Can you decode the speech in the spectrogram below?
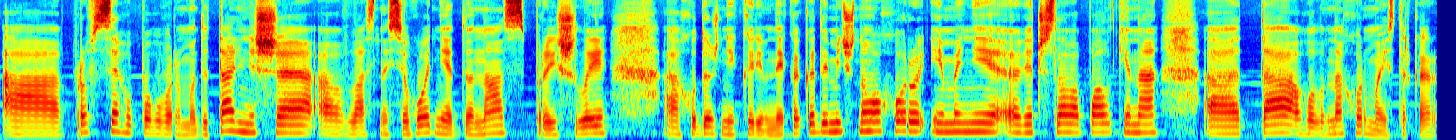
А Про все поговоримо детальніше. Власне, сьогодні до нас прийшли е, художній керівник академічного хору імені е, В'ячеслава Палкіна та головна хормейстерка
